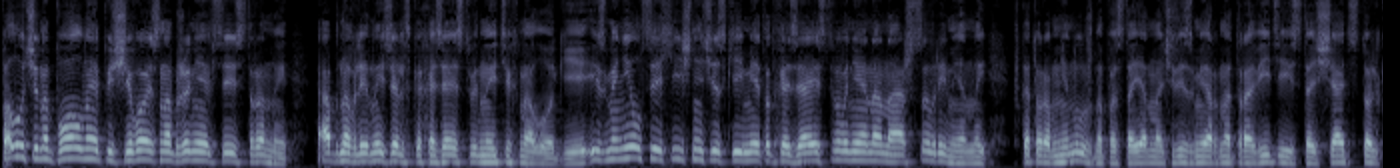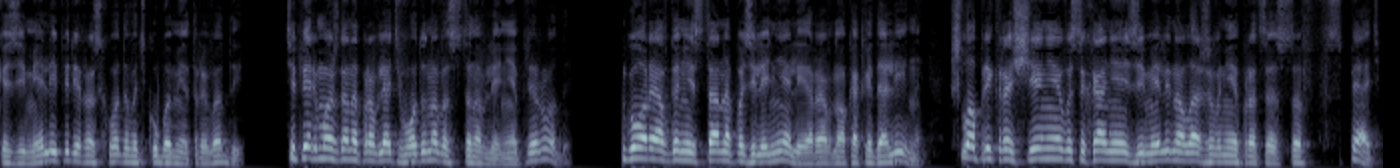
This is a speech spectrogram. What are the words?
Получено полное пищевое снабжение всей страны, обновлены сельскохозяйственные технологии, изменился хищнический метод хозяйствования на наш современный, в котором не нужно постоянно чрезмерно травить и истощать столько земель и перерасходовать кубометры воды. Теперь можно направлять воду на восстановление природы. Горы Афганистана позеленели, равно как и долины. Шло прекращение высыхания земель и налаживание процессов вспять.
